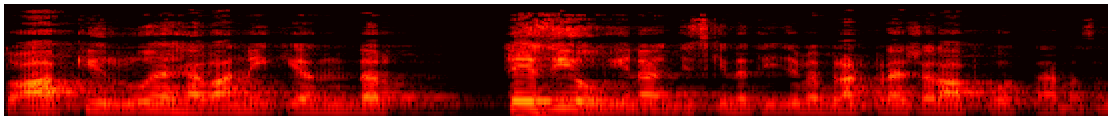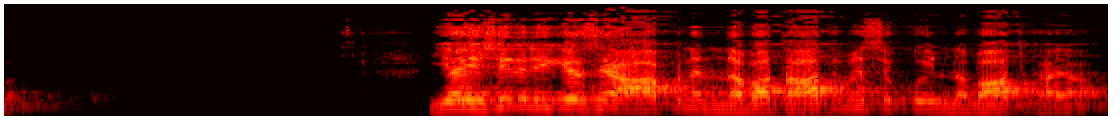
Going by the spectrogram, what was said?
تو آپ کی روح حیوانی کے اندر تیزی ہوگی نا، جس کے نتیجے میں بلڈ پریشر آپ کو ہوتا ہے مثلاً۔ یا اسی طریقے سے آپ نے نباتات میں سے کوئی نبات کھایا۔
